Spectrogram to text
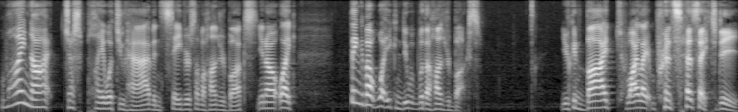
why not just play what you have and save yourself a hundred bucks? You know, like think about what you can do with a hundred bucks. You can buy Twilight Princess HD,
